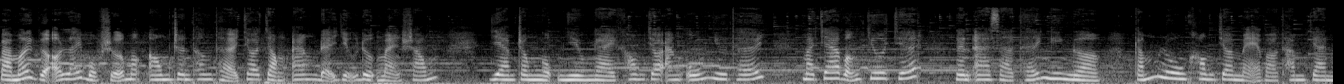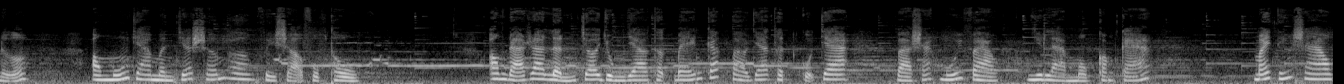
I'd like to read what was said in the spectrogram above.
Bà mới gỡ lấy bột sữa mật ong trên thân thể cho chồng ăn để giữ được mạng sống. Giam trong ngục nhiều ngày không cho ăn uống như thế, Mà cha vẫn chưa chết, Nên A xà thế nghi ngờ, Cấm luôn không cho mẹ vào thăm cha nữa. Ông muốn cha mình chết sớm hơn vì sợ phục thù. Ông đã ra lệnh cho dùng dao thật bén cắt vào da thịt của cha và sát muối vào như làm một con cá. Mấy tiếng sau,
